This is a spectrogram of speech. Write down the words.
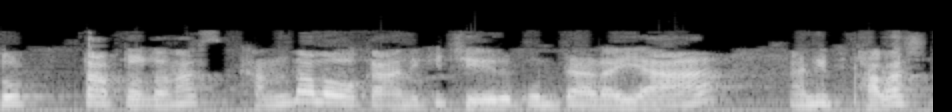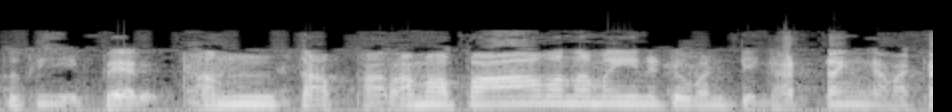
తుట్ట తుదన స్కందలోకానికి చేరుకుంటాడయ్యా అని ఫలస్థుతి చెప్పారు. అంత పరమపావనమైనటువంటి ఘట్టం గనక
